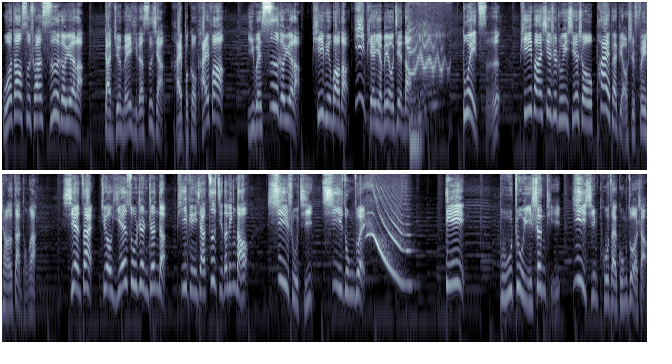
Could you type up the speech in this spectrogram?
我到四川四个月了，感觉媒体的思想还不够开放，因为四个月了，批评报道一篇也没有见到。对此，批判现实主义写手派派表示非常的赞同啊！现在就要严肃认真的批评一下自己的领导，细数其七宗罪。第一，不注意身体，一心扑在工作上；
